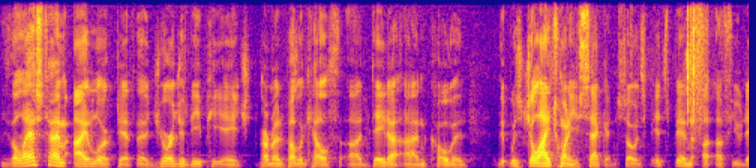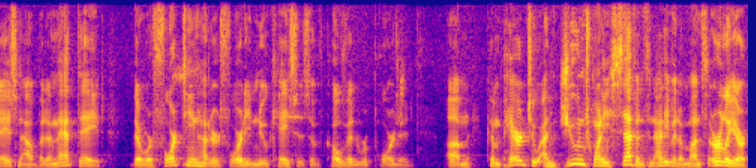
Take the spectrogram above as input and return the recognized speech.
the last time I looked at the Georgia DPH, Department of Public Health uh, data on COVID, it was July 22nd. So it's it's been a, a, few days now. But on that date, there were 1,440 new cases of COVID reported, um, compared to on June 27th, not even a month earlier,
